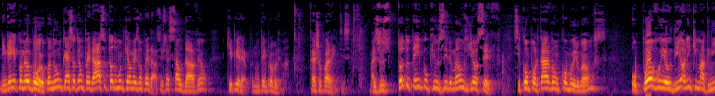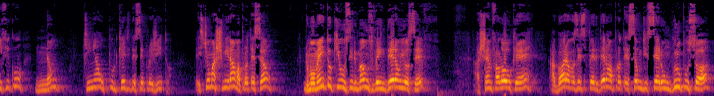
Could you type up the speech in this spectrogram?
Ninguém quer comer o bolo. Quando um quer só tem um pedaço, todo mundo quer o mesmo pedaço. Isso é saudável, que pirempo, não tem problema. Fecha o parênteses. Mas os, todo o tempo que os irmãos de Yosef se comportavam como irmãos, o povo Yehudi, olhem que magnífico, não tinha o porquê de descer para o Egito. Eles tinham uma shmirá, uma proteção. No momento que os irmãos venderam Yosef, Hashem falou o quê? Agora vocês perderam a proteção de ser um grupo só,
